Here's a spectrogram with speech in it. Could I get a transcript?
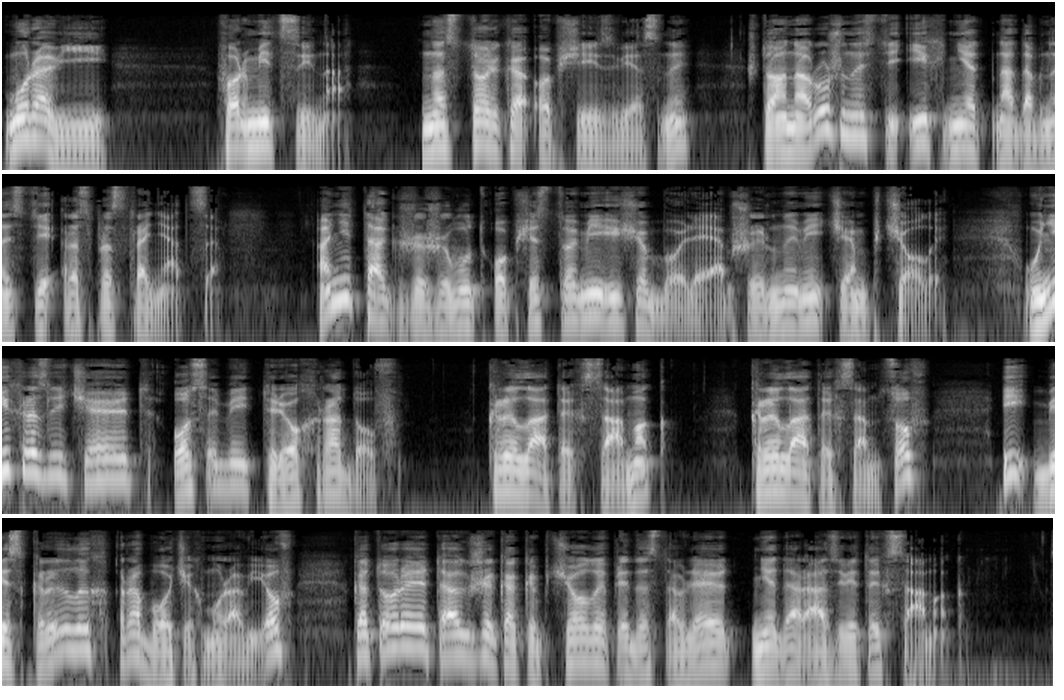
Муравьи, формицина, настолько общеизвестны, что о наружности их нет надобности распространяться. Они также живут обществами еще более обширными, чем пчелы. У них различают особей трех родов – крылатых самок, крылатых самцов и бескрылых рабочих муравьев, которые так же, как и пчелы, предоставляют недоразвитых самок.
